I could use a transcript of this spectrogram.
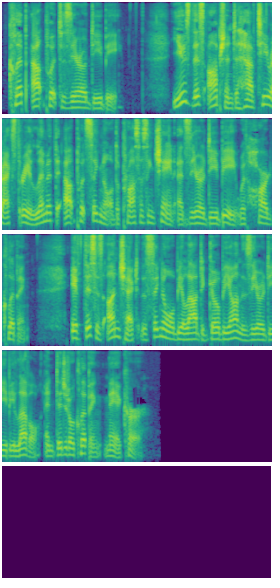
Clip output to 0 dB. Use this option to have T-RackS 3 limit the output signal of the processing chain at 0 dB with hard clipping. If this is unchecked, the signal will be allowed to go beyond the 0 dB level and digital clipping may occur.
